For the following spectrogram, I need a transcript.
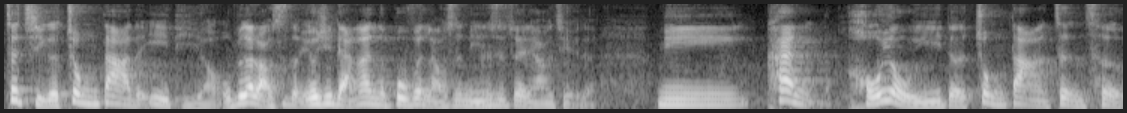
这几个重大的议题哦，我不知道老师怎，尤其两岸的部分，老师您是最了解的。你看侯友谊的重大政策，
